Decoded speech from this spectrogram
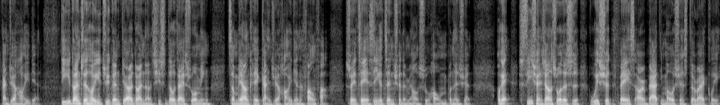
感觉好一点。第一段最后一句跟第二段呢，其实都在说明怎么样可以感觉好一点的方法，所以这也是一个正确的描述。好，我们不能选。OK，C 选项说的是 We should face our bad emotions directly。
